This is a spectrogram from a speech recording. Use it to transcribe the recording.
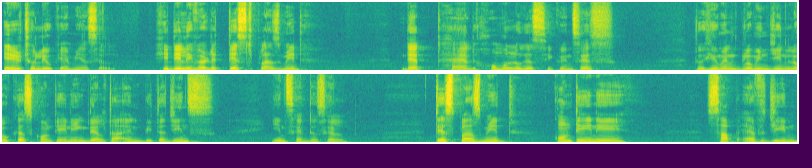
erythroleukemia cell. He delivered a test plasmid that had homologous sequences to human globin gene locus containing delta and beta genes inside the cell. Test plasmid contain a sub F gene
